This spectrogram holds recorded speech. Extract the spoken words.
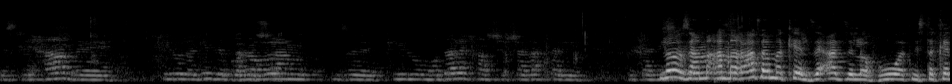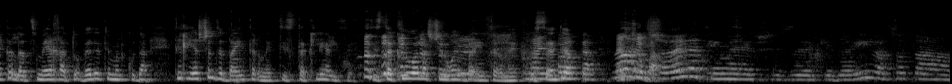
וסליחה, וכאילו להגיד לבורא עולם, זה כאילו מודה לך ששלחת לי. לא, זה המראה והמקל, זה את, זה לא הוא, את מסתכלת על עצמך, את עובדת עם הנקודה. תראי, יש את זה באינטרנט, תסתכלי על זה. תסתכלו על השיעורים באינטרנט, בסדר? לא, אני שואלת אם אה, שזה כדאי לעשות את ה...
